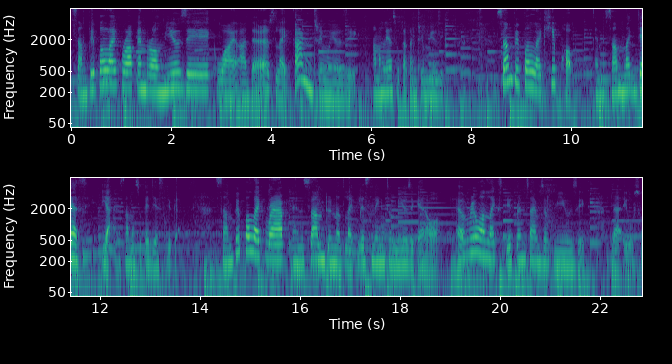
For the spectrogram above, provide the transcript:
Some people like rock and roll music, while others like country music. Amalia suka country music. Some people like hip hop and some like jazz. Ya, sama suka jazz juga. Some people like rap and some do not like listening to music at all. Everyone likes different types of music. That is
